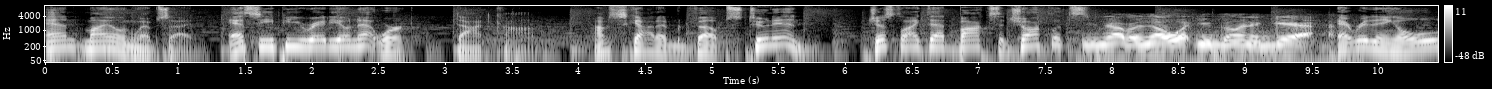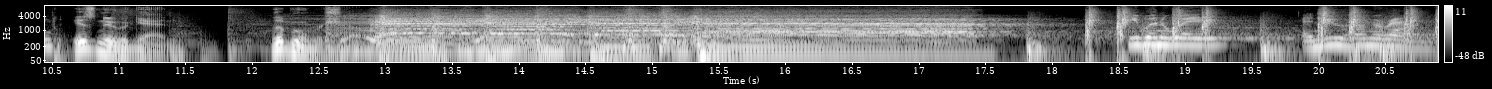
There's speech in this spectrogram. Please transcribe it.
and my own website, sepradionetwork.com. I'm Scott Edward Phelps. Tune in. Just like that box of chocolates, You never know what you're going to get. everything old is new again. The Boomer Show. Yeah, yeah, yeah, He went away, and you hung around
